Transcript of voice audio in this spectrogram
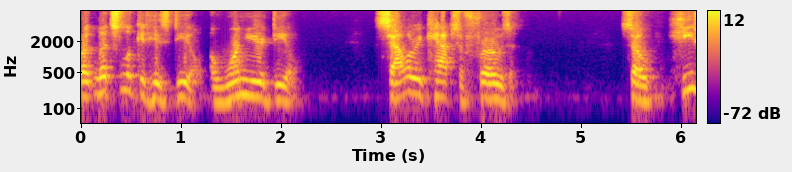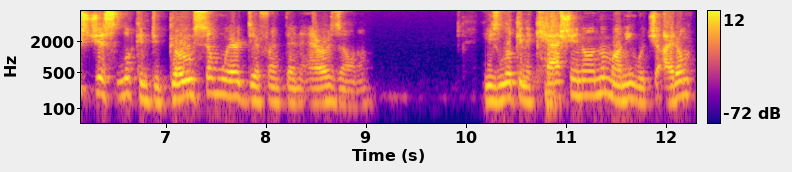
but let's look at his deal a one year deal. Salary caps are frozen. So he's just looking to go somewhere different than Arizona. He's looking to cash in on the money, which I don't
